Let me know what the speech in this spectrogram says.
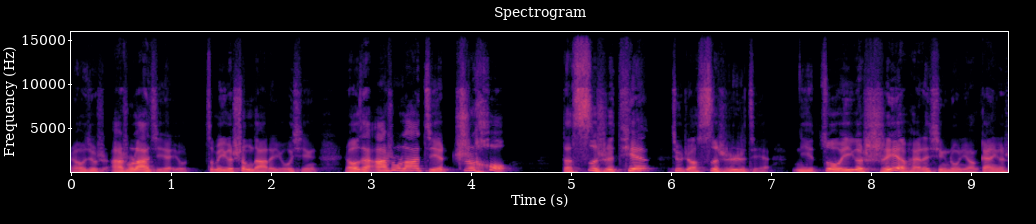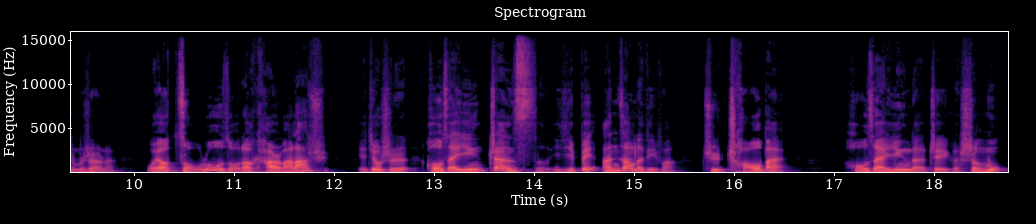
然后就是阿舒拉节有这么一个盛大的游行，然后在阿舒拉节之后的四十天就叫四十日节。你作为一个什叶派的信众，你要干一个什么事儿呢？我要走路走到卡尔巴拉去，也就是侯赛因战死以及被安葬的地方，去朝拜侯赛因的这个圣墓。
